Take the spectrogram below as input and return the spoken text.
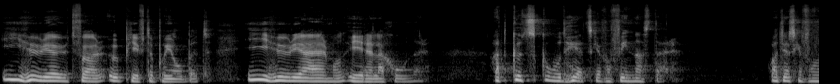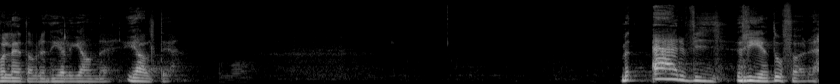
I hur jag utför uppgifter på jobbet, i hur jag är i relationer. Att Guds godhet ska få finnas där. Och att jag ska få vara ledd av den helige Ande i allt det. Men är vi redo för det?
